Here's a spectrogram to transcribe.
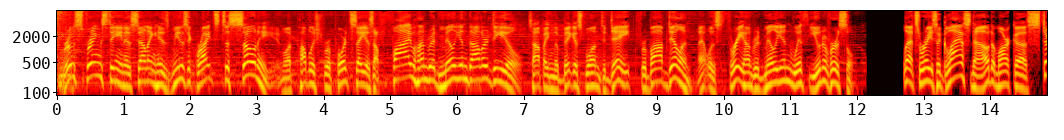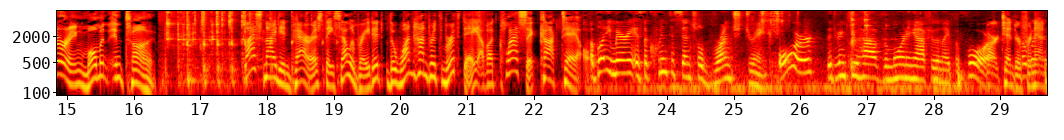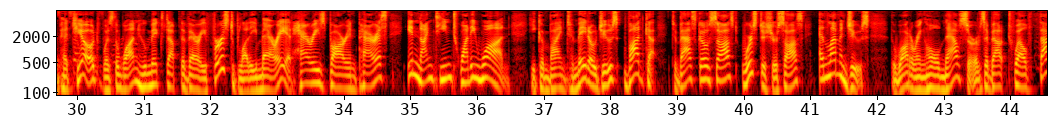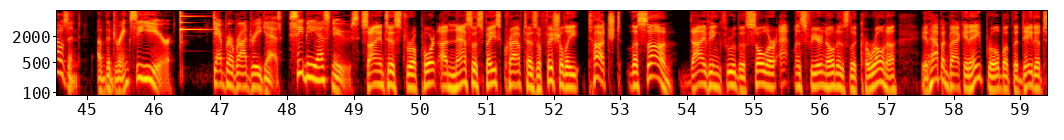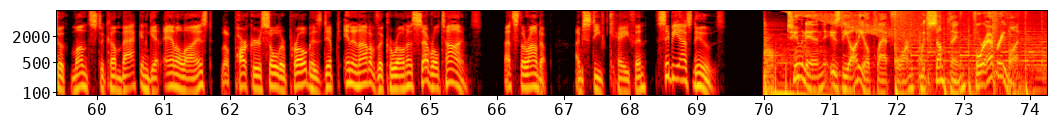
Bruce Springsteen is selling his music rights to Sony in what published reports say is a $500 million deal, topping the biggest one to date for Bob Dylan. That was 300 million with Universal. Let's raise a glass now to mark a stirring moment in time. Last night in Paris, they celebrated the 100th birthday of a classic cocktail. A Bloody Mary is the quintessential brunch drink, or the drink you have the morning after the night before. Bartender Fernand Petiot was the one who mixed up the very first Bloody Mary at Harry's Bar in Paris in 1921. He combined tomato juice, vodka, Tabasco sauce, Worcestershire sauce, and lemon juice. The watering hole now serves about 12,000 of the drinks a year. Deborah Rodriguez, CBS News. Scientists report a NASA spacecraft has officially touched the sun, diving through the solar atmosphere known as the corona. It happened back in April, but the data took months to come back and get analyzed. The Parker Solar Probe has dipped in and out of the corona several times. That's the roundup. I'm Steve Kathan, CBS News. TuneIn is the audio platform with something for everyone.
